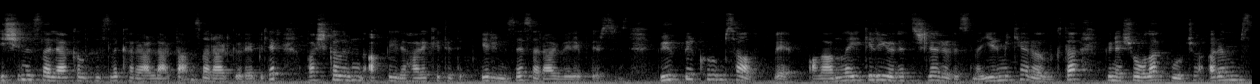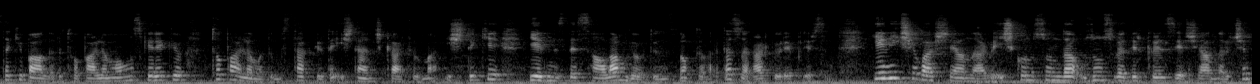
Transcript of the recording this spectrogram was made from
işinizle alakalı hızlı kararlardan zarar görebilir. Başkalarının aklıyla hareket edip yerinize zarar verebilirsiniz. Büyük bir kurumsal ve alanla ilgili yöneticiler arasında 22 Aralık'ta Güneş Oğlak burcu aramızdaki bağları toparlamamız gerekiyor. Toparlamadığımız takdirde işten çıkartılma, işteki yerinizde sağlam gördüğünüz noktalarda zarar görebilirsiniz. Yeni işe başlayanlar ve iş konusunda uzun süredir kriz yaşayanlar için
